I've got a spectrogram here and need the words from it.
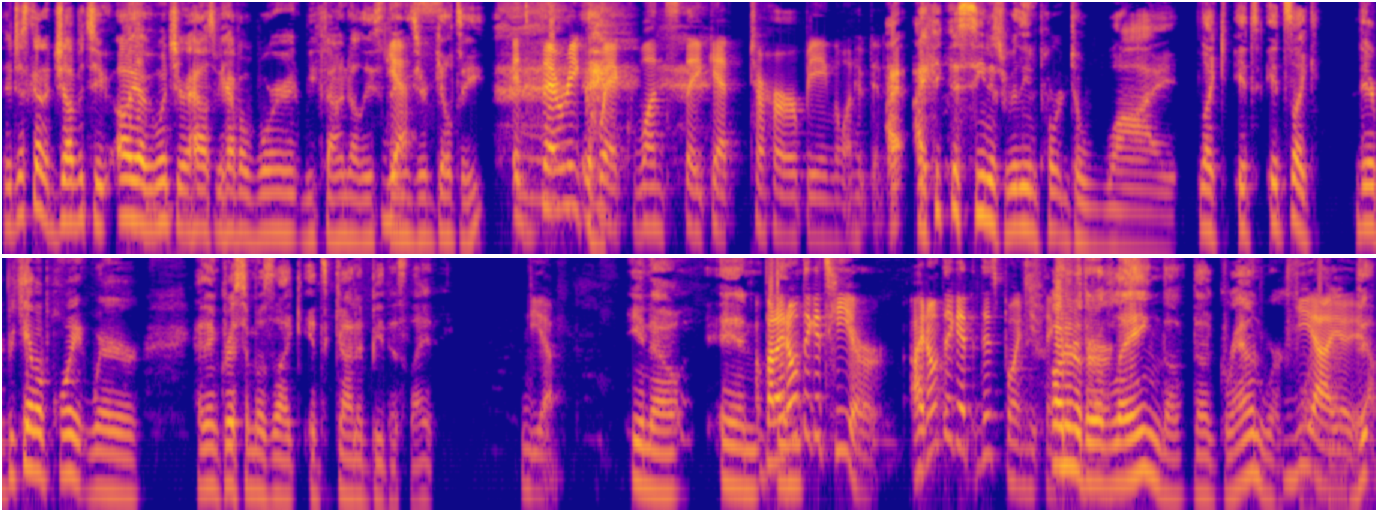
They just kind of jump into, oh yeah, we went to your house, we have a warrant, we found all these things, Yes. you're guilty. it's very quick once they get to her being the one who did it. I, I think this scene is really important to why. Like it's it's like there became a point where I think Grissom was like, it's gotta be this lady. yeah, You know, and but I don't and- think it's here. I don't think at this point he thinks. Oh no, no, they're her. laying the, the groundwork for Yeah, yeah, yeah.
